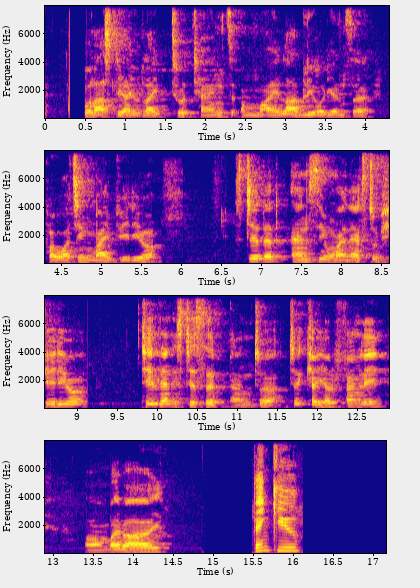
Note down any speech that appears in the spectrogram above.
like to thank my lovely audience uh, for watching my video. Stay that and see you in my next video. Till then, stay safe and uh, take care of your family. Um, bye bye. Thank you.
